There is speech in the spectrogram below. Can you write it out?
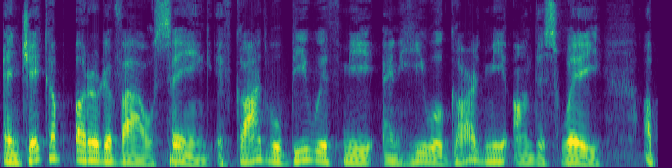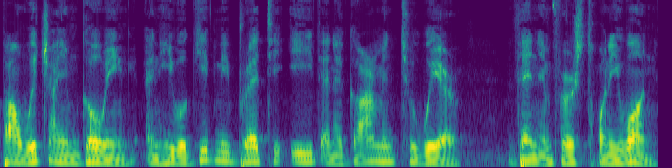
and Jacob uttered a vow, saying, If God will be with me, and he will guard me on this way upon which I am going, and he will give me bread to eat and a garment to wear. Then in verse 21,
